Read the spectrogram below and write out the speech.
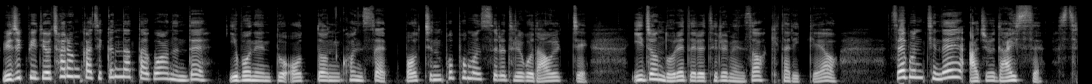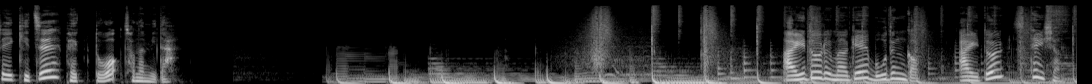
뮤직비디오 촬영까지 끝났다고 하는데 이번엔 또 어떤 컨셉, 멋진 퍼포먼스를 들고 나올지 이전 노래들을 들으면서 기다릴게요. 세븐틴의 아주 NICE 스트레이키즈 Back Door 전합니다. 아이돌 음악의 모든 것 아이돌 스테이션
